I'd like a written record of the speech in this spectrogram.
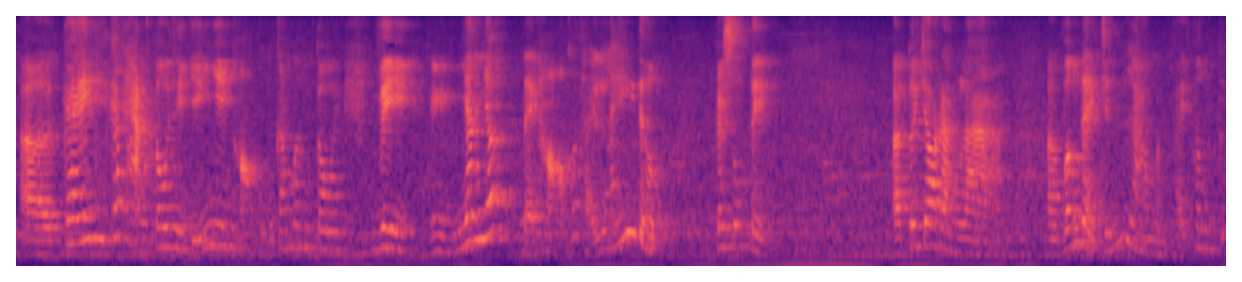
uh, cái khách hàng tôi thì dĩ nhiên họ cũng cảm ơn tôi vì ừ, nhanh nhất để họ có thể lấy được cái số tiền. Uh, tôi cho rằng là uh, vấn đề chính là mình phải phân tích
